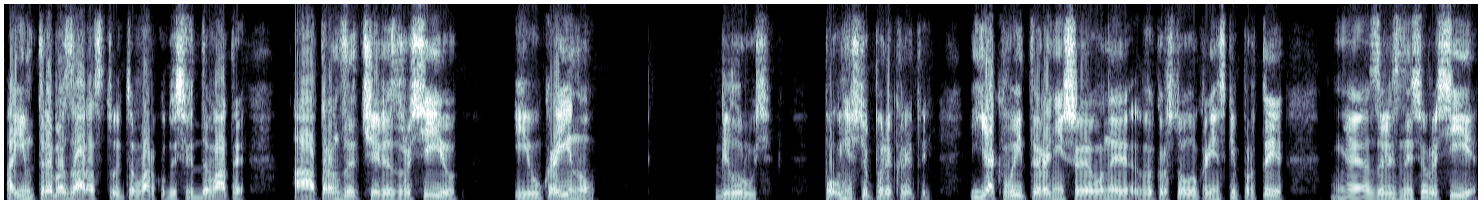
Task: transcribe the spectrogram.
А їм треба зараз той товар кудись віддавати, а транзит через Росію і Україну, Білорусь повністю перекритий. Як вийти раніше, вони використовували українські порти, е, залізницю Росії,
